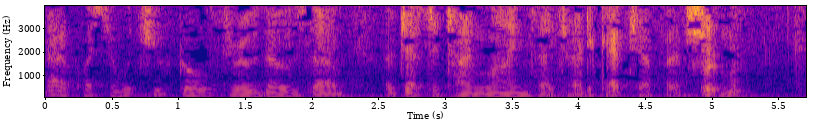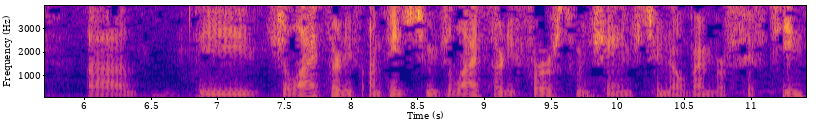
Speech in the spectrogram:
I had a question. Would you go through those um, adjusted timelines? I tried to catch up. But Certainly. Uh, the July 30 on page two, July 31st, we changed to November 15th.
